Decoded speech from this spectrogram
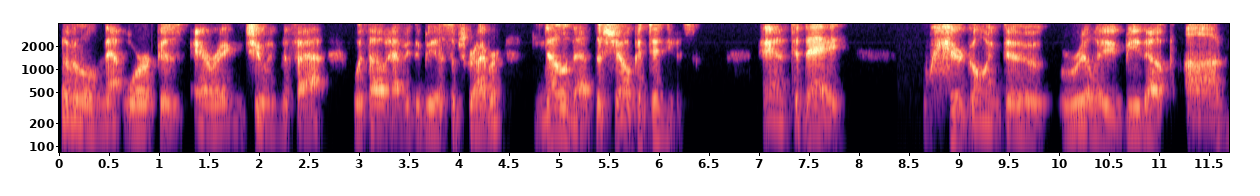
whatever little network is airing chewing the fat without having to be a subscriber, know that the show continues. And today we're going to really beat up on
